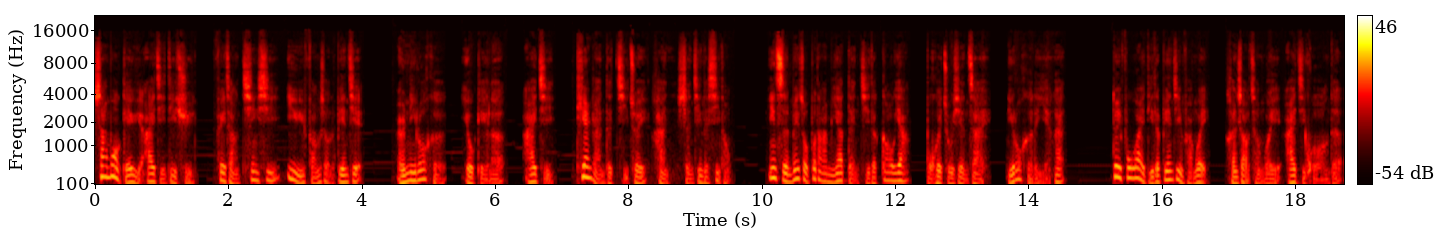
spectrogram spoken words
沙漠给予埃及地区非常清晰、易于防守的边界。而尼罗河又给了埃及天然的脊椎和神经的系统，因此美索不达米亚等级的高压不会出现在尼罗河的沿岸。对付外敌的边境防卫很少成为埃及国王的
